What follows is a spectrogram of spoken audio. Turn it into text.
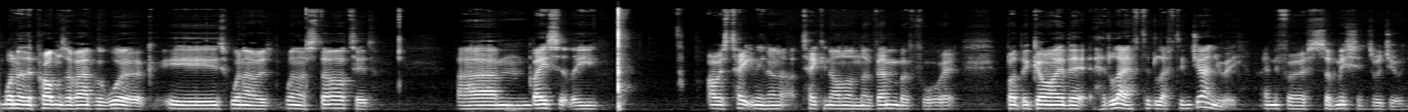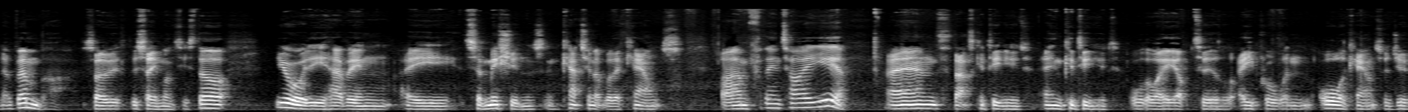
one of the problems I've had with work is when I was when I started, um, basically I was taking on taken on on November for it, but the guy that had left had left in January, and the first submissions were due in November. So the same month you start, you're already having a submissions and catching up with accounts um, for the entire year. And that's continued and continued all the way up till April when all accounts are due.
